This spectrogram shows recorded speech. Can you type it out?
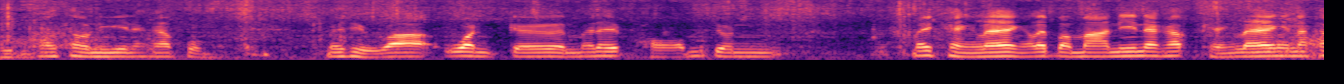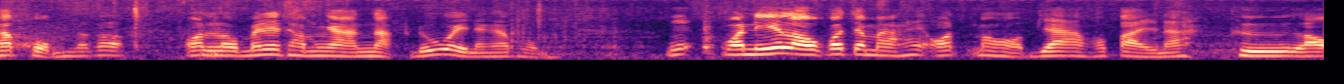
หุ่นเขาเท่านี้นะครับ ผมไม่ถือว่าอ้วนเกินไม่ได้ผอมจนไม่แข็งแรงอะไรประมาณนี้นะครับ แข็งแรงนะครับ ผมแล้วก็ออนเราไม่ได้ทำงานหนักด้วยนะครับ ผมนี่วันนี้เราก็จะมาให้ออสมาหอบหญ้าเขาไปนะ คือเรา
